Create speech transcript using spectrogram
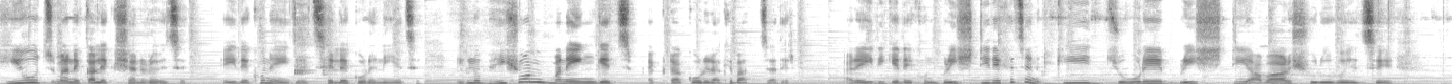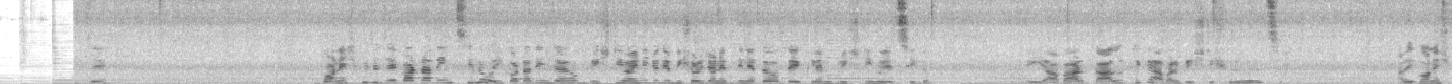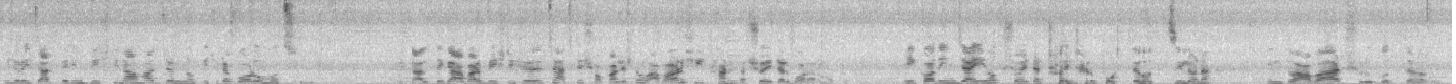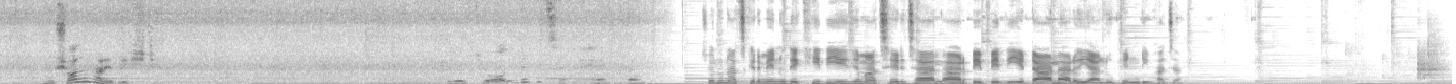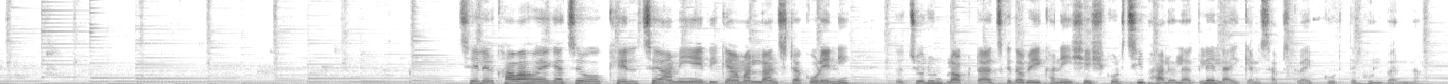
হিউজ মানে কালেকশন রয়েছে। এই দেখুন, এই যে ছেলে করে নিয়েছে। এগুলো ভীষণ মানে এঙ্গেজ একটা করে রাখে বাচ্চাদের। আর এইদিকে দেখুন, বৃষ্টি দেখেছেন? কি জোরে বৃষ্টি আবার শুরু হয়েছে। যে গণেশ পুজো যে কটা দিন ছিল, ওই কটা দিন যাই হোক বৃষ্টি হয়নি, যদিও বিসর্জনের দিনে তো দেখলেন বৃষ্টি হয়েছিল। এই আবার কাল থেকে আবার বৃষ্টি শুরু হয়েছে। আর এই গণেশ পুজোর এই চারটে দিন বৃষ্টি না হওয়ার জন্য কিছুটা গরমও ছিল। কাল থেকে আবার বৃষ্টি শুরু হয়েছে, আজকে সকালে তো আবার সেই ঠান্ডা, সোয়েটার পরার মতো। এই কদিন যাই হোক, সোয়েটার টোয়েটার পরতে হচ্ছিল না, কিন্তু আবার শুরু করতে হবে। মুসলধারে বৃষ্টি। জল দেখেছেন? একদম। চলুন আজকের মেনু দেখিয়ে দিই, এই যে মাছের ঝাল আর পেঁপে দিয়ে ডাল আর ওই আলু ভেন্ডি ভাজা। ছেলের খাওয়া হয়ে গেছে, ও খেলছে, আমি এদিকে আমার লাঞ্চটা করে নিই। তো চলুন, ব্লগটা আজকে তবে এখানেই শেষ করছি। ভালো লাগলে লাইক অ্যান্ড সাবস্ক্রাইব করতে ভুলবেন না।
